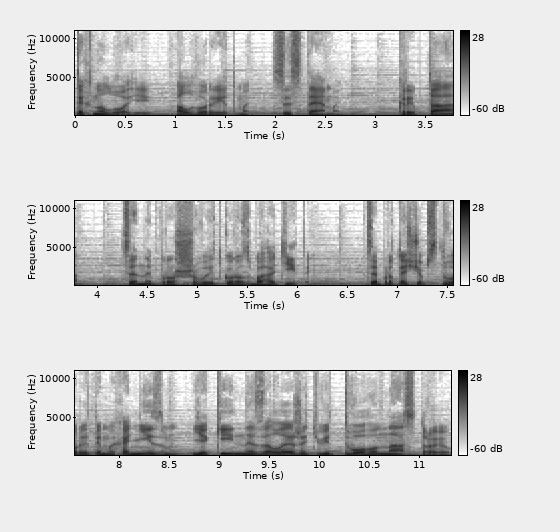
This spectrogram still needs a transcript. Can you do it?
технології, алгоритми, системи. Крипта це не про швидко розбагатіти. Це про те, щоб створити механізм, який не залежить від твого настрою,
